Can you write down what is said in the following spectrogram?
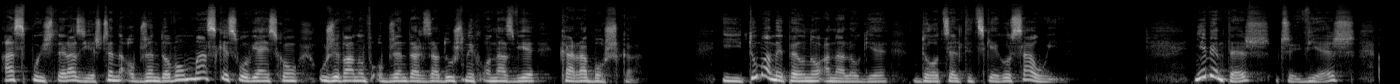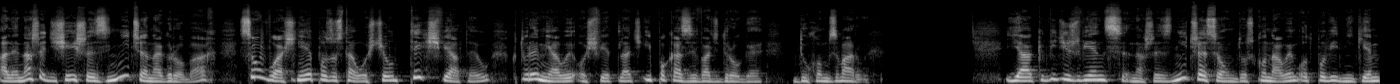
A spójrz teraz jeszcze na obrzędową maskę słowiańską używaną w obrzędach zadusznych o nazwie karaboszka. I tu mamy pełną analogię do celtyckiego Samhain. Nie wiem też, czy wiesz, ale nasze dzisiejsze znicze na grobach są właśnie pozostałością tych świateł, które miały oświetlać i pokazywać drogę duchom zmarłych. Jak widzisz więc, nasze znicze są doskonałym odpowiednikiem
